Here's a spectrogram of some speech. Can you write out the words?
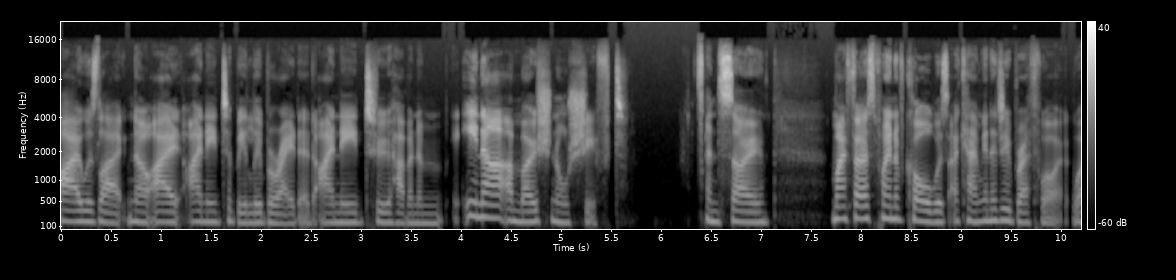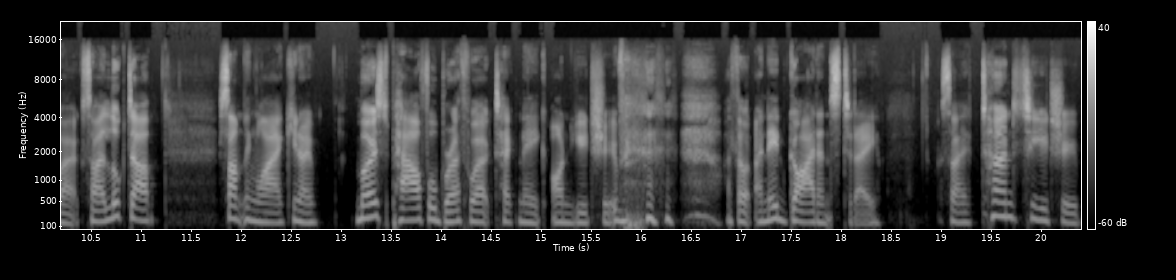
I was like, no, I, I need to be liberated. I need to have an inner emotional shift. And so my first point of call was, okay, I'm going to do breath work. So I looked up something like, you know, most powerful breath work technique on YouTube. I thought I need guidance today. So I turned to YouTube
